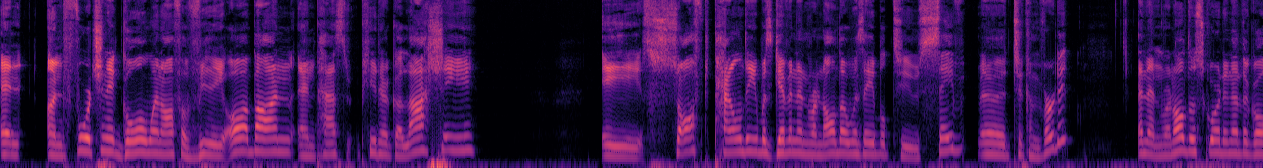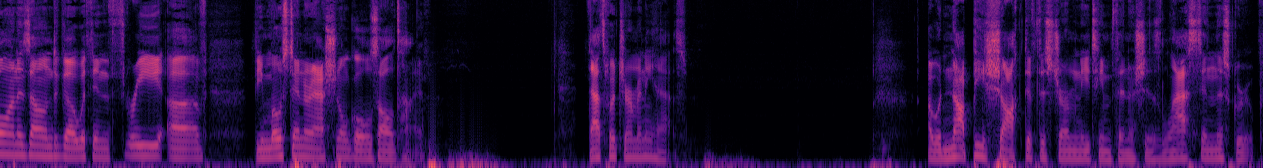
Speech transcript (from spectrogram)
An unfortunate goal went off of Willi Orban and past Peter Gulácsi. A soft penalty was given, and Ronaldo was able to save uh, to convert it. And then Ronaldo scored another goal on his own to go within three of the most international goals all time. That's what Germany has. I would not be shocked if this Germany team finishes last in this group.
